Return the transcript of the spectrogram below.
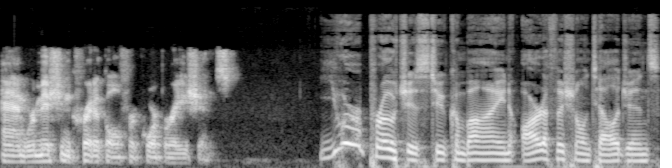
and were mission critical for corporations. Your approach is to combine artificial intelligence,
